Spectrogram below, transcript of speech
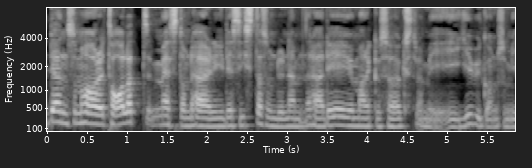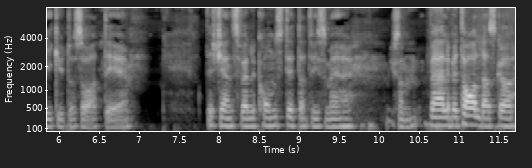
den som har talat mest om det här i det sista som du nämner här, det är ju Marcus Högström i, i Djurgården som gick ut och sa att det, det känns väl konstigt att vi som är liksom välbetalda ska,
